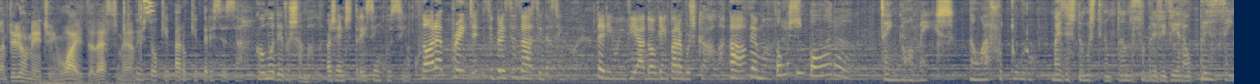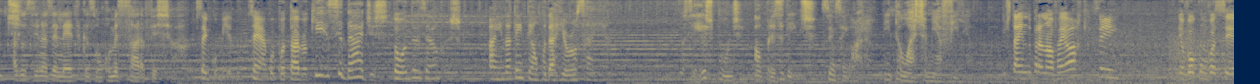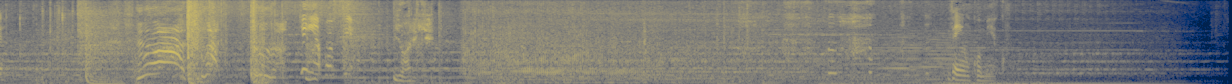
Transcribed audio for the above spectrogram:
Anteriormente em Why, The Last Man. Eu estou aqui para o que precisar. Como devo chamá-la? Agente 355. Nora Brady. Se precisassem da senhora, teriam enviado alguém para buscá-la há semanas. Vamos embora. Sem homens, não há futuro. Mas estamos tentando sobreviver ao presente. As usinas elétricas vão começar a fechar. Sem comida, sem água potável. Que cidades? Todas elas. Ainda tem tempo da Hero sair. Você responde ao presidente. Sim, senhora. Então acha minha filha. Está indo para Nova York? Sim. Eu vou com você. Quem é você? Yorick. Venham comigo.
